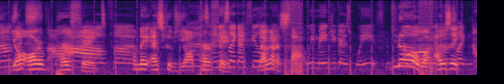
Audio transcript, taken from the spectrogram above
I was y'all like, are "Stop, perfect. uh, I'm like S.Coups, y'all yes." perfect. And he's like, I feel y'all like gotta we, stop. We made you guys wait for too no, long. And I was like, no.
